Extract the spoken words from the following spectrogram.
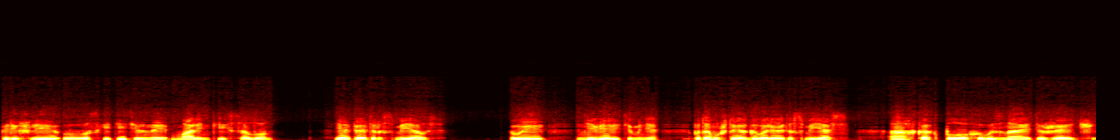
перешли в восхитительный маленький салон. И опять рассмеялась. «Вы не верите мне, потому что я говорю это смеясь. Ах, как плохо вы знаете женщин!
